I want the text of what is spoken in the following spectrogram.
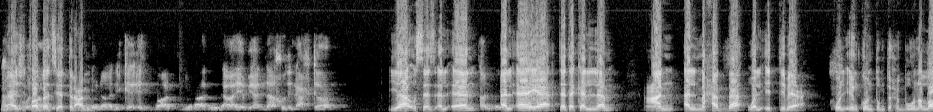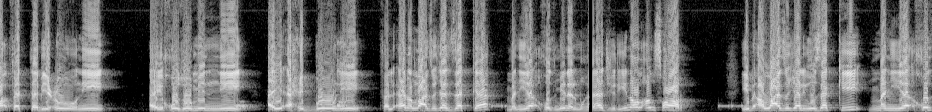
ماشي هنالك- سيادة العمي هنالك إثبات في هذه الآية بأن نأخذ الأحكام؟ يا أستاذ الآن أنت- الآية تتكلم عن المحبة والاتباع. قل إن كنتم تحبون الله فاتبعوني أي خذوا مني أي أحبوني. فالآن الله عز وجل زكى من يأخذ من المهاجرين والأنصار. يبقى الله عز وجل يزكي من يأخذ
